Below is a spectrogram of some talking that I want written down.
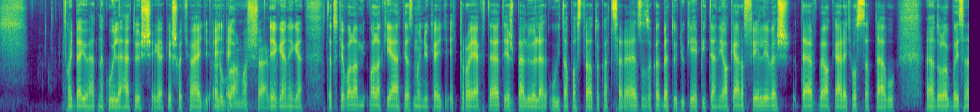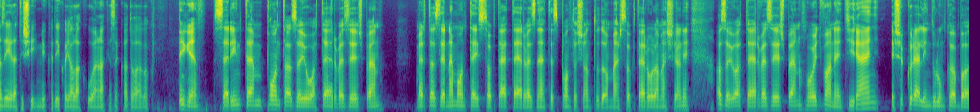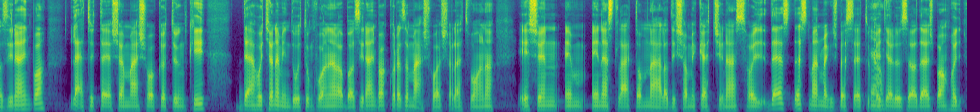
hogy bejöhetnek új lehetőségek, és hogyha egy... egy rugalmasság. Igen, igen. Tehát, hogyha valami, valaki elkezd mondjuk egy, egy projektet, és belőle új tapasztalatokat szerez, azokat be tudjuk építeni, akár a fél éves tervbe, akár egy hosszabb távú dologba, hiszen az élet is így működik, hogy alakulnak ezek a dolgok. Igen, szerintem pont az a jó a tervezésben, mert azért nem mondta, is szoktál tervezni, hát ezt pontosan tudom, mert szoktál róla mesélni. Az a jó a tervezésben, hogy van egy irány, és akkor elindulunk abba az irányba, lehet, hogy teljesen máshol kötünk ki, de hogyha nem indultunk volna el abba az irányba, akkor az a máshol se lett volna. És én, én, én ezt látom nálad is, amiket csinálsz, hogy, de ezt, ezt már meg is beszéltük ja. egy előző adásban, hogy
